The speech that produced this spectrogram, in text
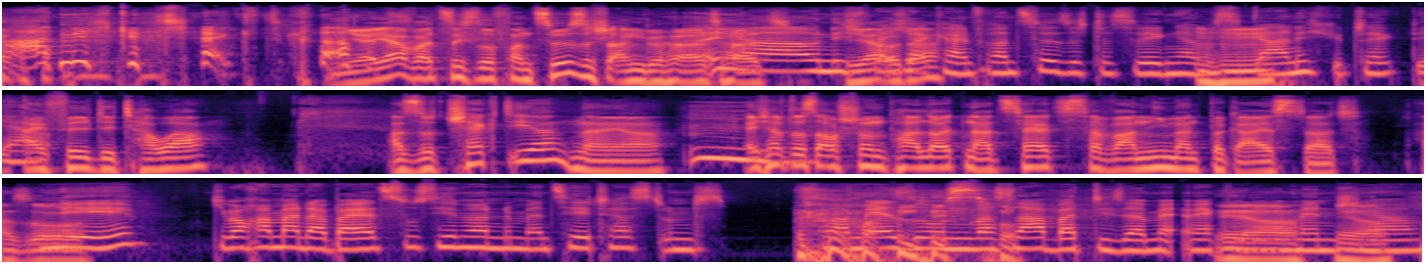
ah, nicht gecheckt gerade. Ja, ja, weil es sich so französisch angehört hat. Ja, und ich ja, spreche ja? Mhm. kein Französisch, deswegen habe ich es gar nicht gecheckt, ja. Eiffel de Tower. Also checkt ihr? Naja. Mm. Ich habe das auch schon ein paar Leuten erzählt, da war niemand begeistert. Also. Nee, ich war auch einmal dabei, als du es jemandem erzählt hast und es war mehr so ein, was labert dieser mer- merkwürdige Ja, Mensch, ja. ja.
